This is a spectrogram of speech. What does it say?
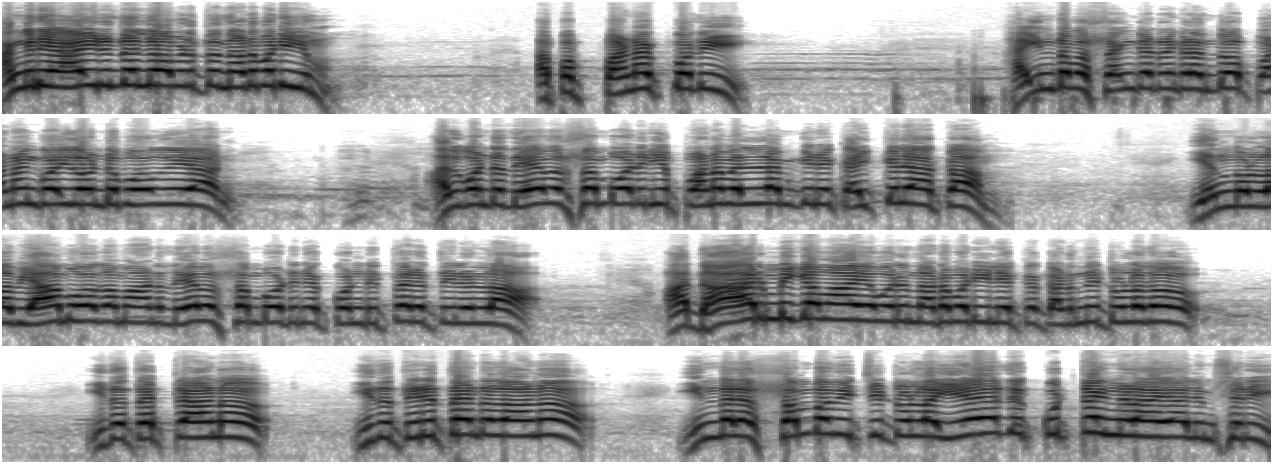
അങ്ങനെ ആയിരുന്നല്ലോ അവിടുത്തെ നടപടിയും. അപ്പൊ പണക്കൊതി ഹൈന്ദവ സംഘടനകൾ എന്തോ പണം കൊയ്തുകൊണ്ട് പോവുകയാണ്. അതുകൊണ്ട് ദേവസ്വം ബോർഡിന് ഈ പണമെല്ലാം ഇങ്ങനെ കൈക്കലാക്കാം എന്നുള്ള വ്യാമോഹമാണ് ദേവസ്വം ബോർഡിനെ കൊണ്ട് ഇത്തരത്തിലുള്ള അധാർമികമായ ഒരു നടപടിയിലേക്ക് കടന്നിട്ടുള്ളത്. ഇത് തെറ്റാണ് ഇത് തിരുത്തേണ്ടതാണ്. ഇന്നലെ സംഭവിച്ചിട്ടുള്ള ഏത് കുറ്റങ്ങളായാലും ശരി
